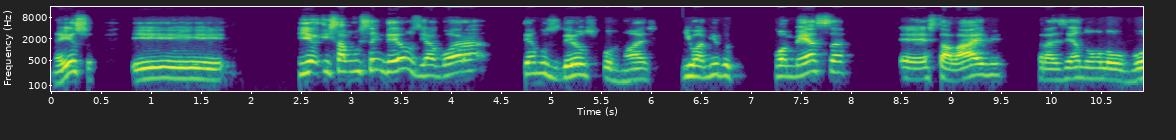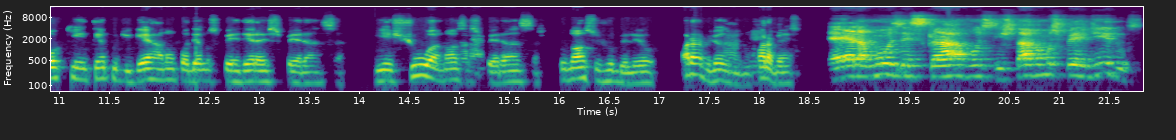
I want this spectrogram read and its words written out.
não é isso? E, e, e estávamos sem Deus, e agora temos Deus por nós. E o amigo começa é, esta live trazendo um louvor que em tempo de guerra não podemos perder a esperança. Yeshua, nossa esperança, o nosso jubileu. Maravilhoso, irmão. Parabéns. Éramos escravos, estávamos perdidos,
